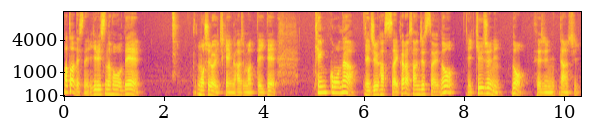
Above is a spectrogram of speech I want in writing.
あとはですね、イギリスの方で面白い知見が始まっていて、健康な18歳から30歳の90人の成人男子、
